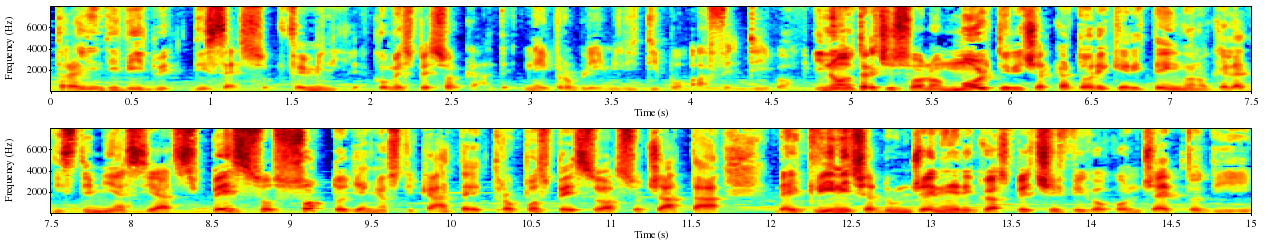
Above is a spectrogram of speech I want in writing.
tra gli individui di sesso femminile, come spesso accade nei problemi di tipo affettivo. Inoltre ci sono molti ricercatori che ritengono che la distimia sia spesso sottodiagnosticata e troppo spesso associata dai clinici ad un generico e specifico concetto di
